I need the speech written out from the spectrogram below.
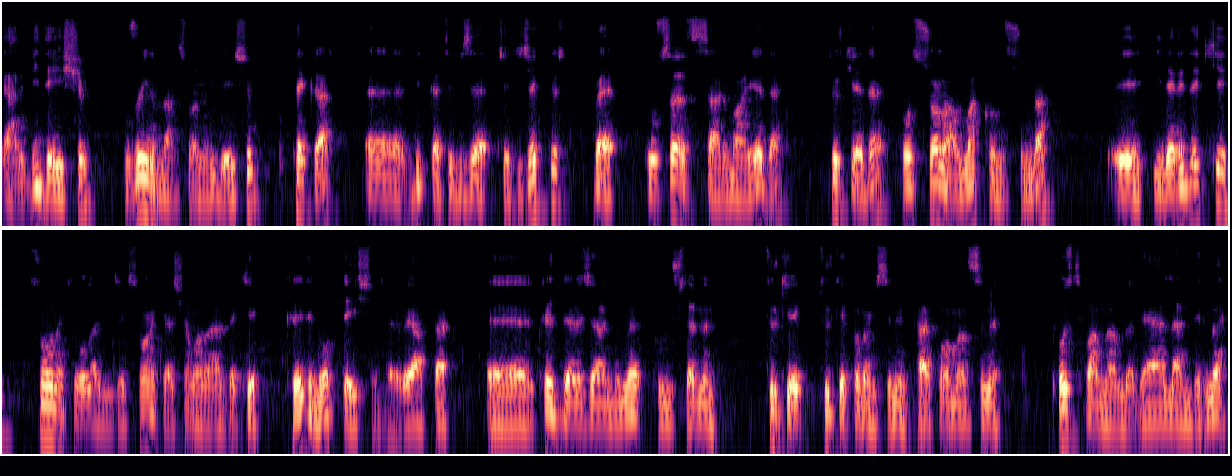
yani bir değişim, uzun yıldan sonra bir değişim tekrar e, dikkati bize çekecektir ve uluslararası sermaye de Türkiye'de pozisyon almak konusunda e, ilerideki sonraki olabilecek, sonraki aşamalardaki kredi not değişimleri veyahut da e, kredi derecelendirme kuruluşlarının Türkiye Türk ekonomisinin performansını pozitif anlamda değerlendirme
